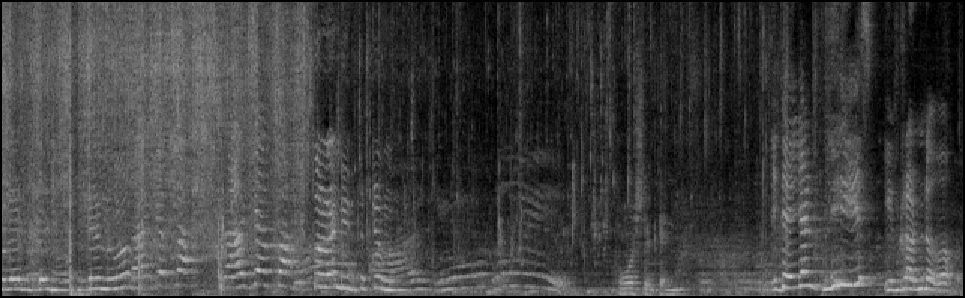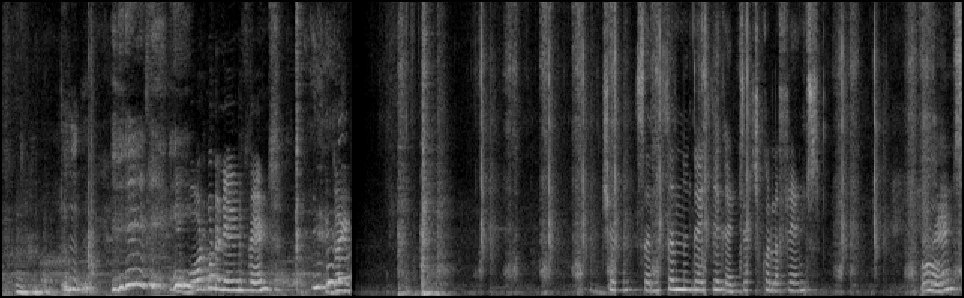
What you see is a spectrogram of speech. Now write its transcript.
చూడండి చూడండి ప్లీజ్ ఇవి రెండు ఫ్రెండ్స్ సన్న సన్నగా అయితే కట్ చేసుకోవాలి ఫ్రెండ్స్ ఫ్రెండ్స్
